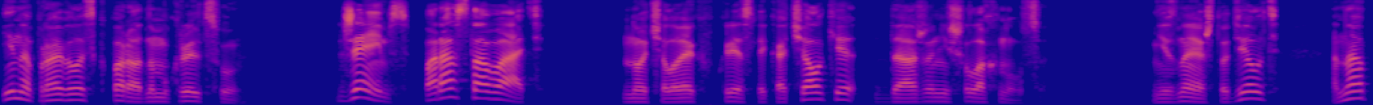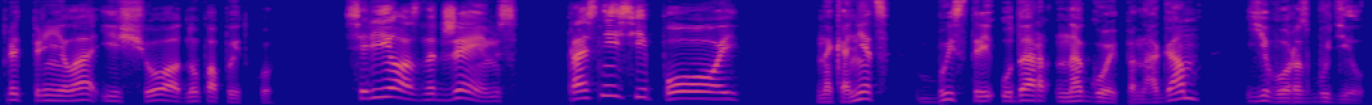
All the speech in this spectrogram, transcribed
и направилась к парадному крыльцу. «Джеймс, пора вставать!» Но человек в кресле качалки даже не шелохнулся. Не зная, что делать, она предприняла еще одну попытку. «Серьезно, Джеймс, проснись и пой!» Наконец, быстрый удар ногой по ногам его разбудил.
